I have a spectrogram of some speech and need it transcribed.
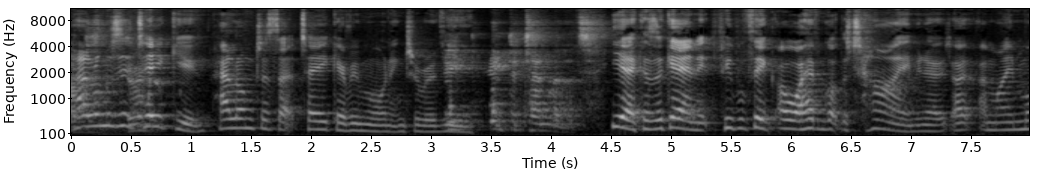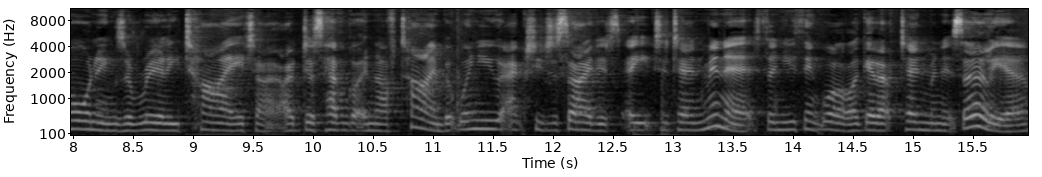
How long does it take you? How long does that take every morning to review? Eight, eight to ten minutes. Yeah, because again, it, people think, oh, I haven't got the time. You know, I, my mornings are really tight. I, I just haven't got enough time. But when you actually decide it's eight to ten minutes, then you think, well, I get up ten minutes earlier,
